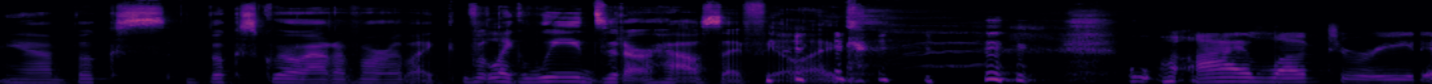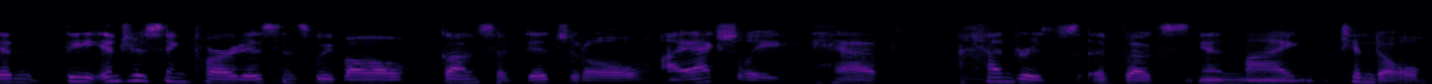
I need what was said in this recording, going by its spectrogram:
Yeah. Books books grow out of our like like weeds at our house, I feel like. I love to read. And the interesting part is since we've all gone so digital, I actually have hundreds of books in my Kindle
